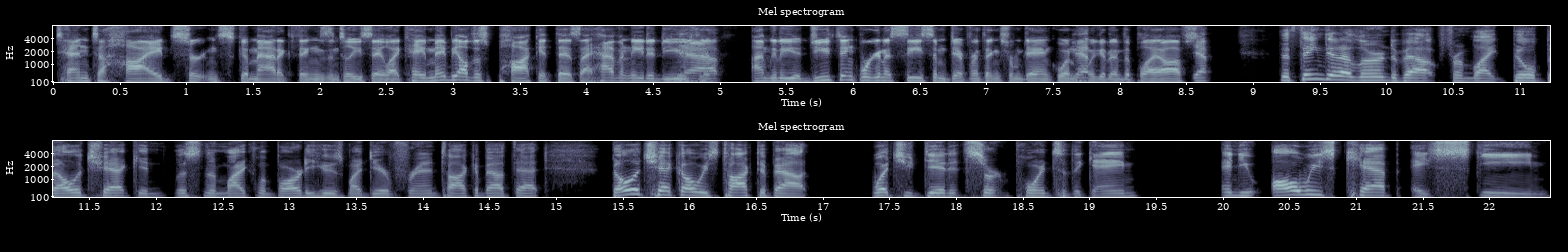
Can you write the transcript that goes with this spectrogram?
tend to hide certain schematic things until you say like, "Hey, maybe I'll just pocket this. I haven't needed to use Yeah. it. I'm gonna." Do you think we're gonna see some different things from Dan Quinn Yep. when we get into the playoffs? Yep. the thing that I learned about from like Bill Belichick and listen to Mike Lombardi, who's my dear friend, talk about that. Belichick always talked about what you did at certain points of the game, and you always kept a scheme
